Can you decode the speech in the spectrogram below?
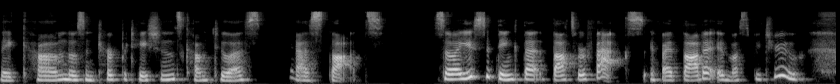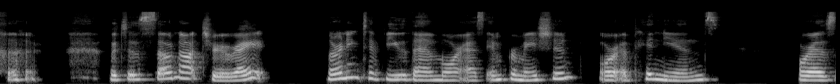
they come, those interpretations come to us as thoughts. So I used to think that thoughts were facts. If I thought it, it must be true, which is so not true, right? Learning to view them more as information or opinions or as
